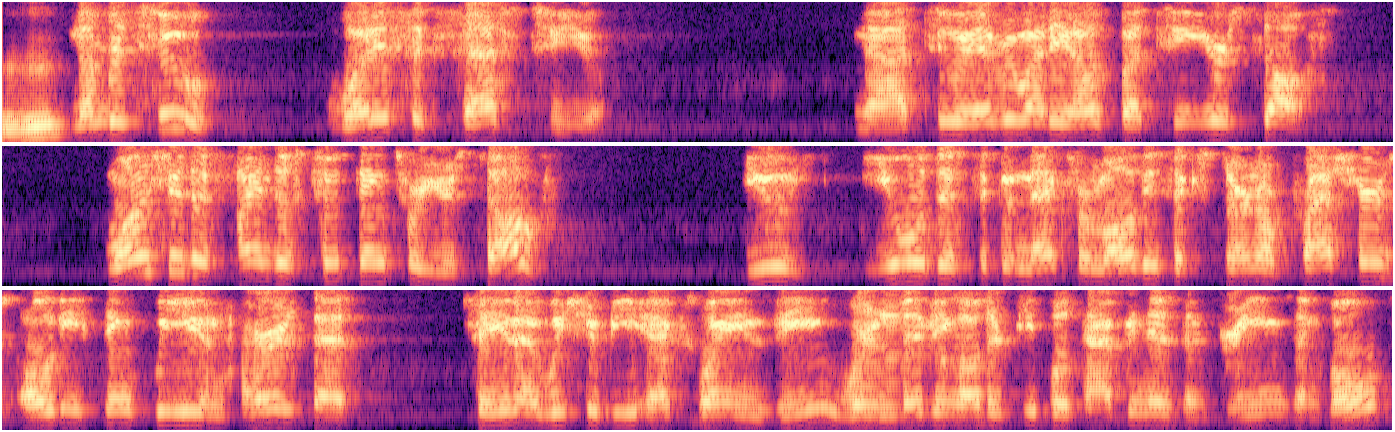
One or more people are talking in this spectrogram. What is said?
Mm-hmm. Number two, what is success to you? Not to everybody else, but to yourself. Once you define those two things for yourself, you you will disconnect from all these external pressures, all these things we inherit that say that we should be X, Y, and Z. We're living other people's happiness and dreams and goals.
